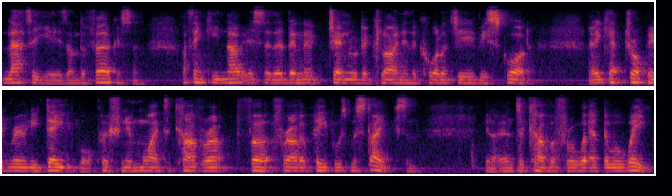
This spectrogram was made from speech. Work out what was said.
latter years under Ferguson, I think he noticed that there had been a general decline in the quality of his squad, and he kept dropping Rooney deep or pushing him wide to cover up for, for other people's mistakes and you know and to cover for where they were weak.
